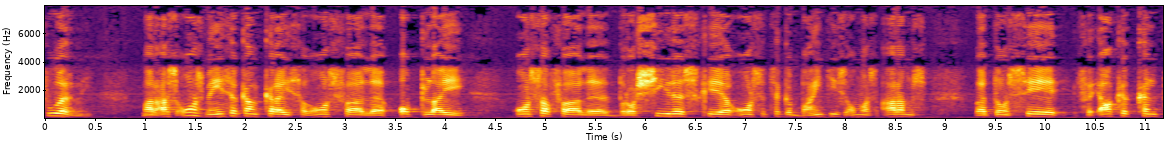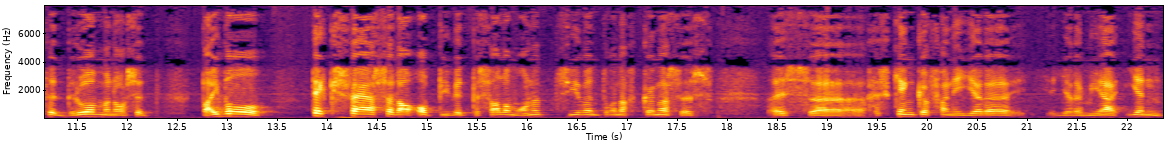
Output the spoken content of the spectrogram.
voor nie. Maar as ons mense kan kry, sal ons vir hulle oplei. Ons sal vir hulle brosjures gee. Ons het sulke bandjies om ons arms wat ons sê vir elke kind 'n droom en ons het Bybel teksverse daarop. Jy weet Psalm 127 kinders is is uh geskenke van die Here Jeremia 1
